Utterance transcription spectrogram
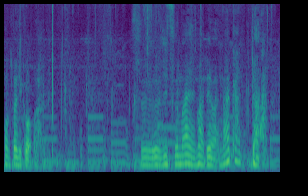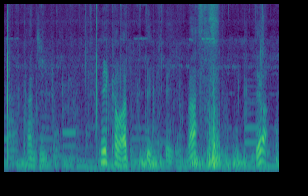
本当にこう数日前まではなかった感じに変わってきています。では。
